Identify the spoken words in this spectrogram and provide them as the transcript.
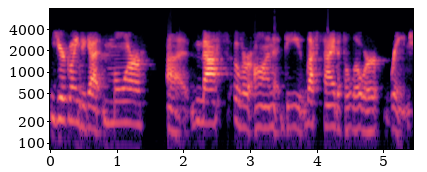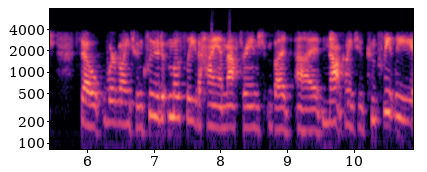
you're going to get more uh, mass over on the left side at the lower range. So we're going to include mostly the high-end mass range, but uh, not going to completely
